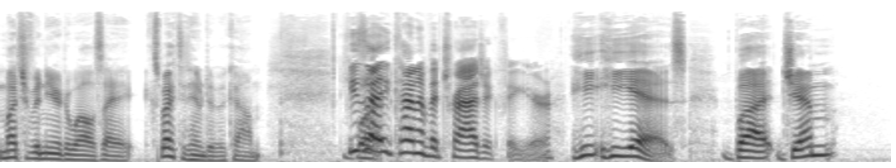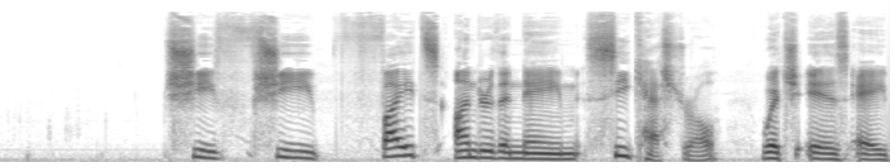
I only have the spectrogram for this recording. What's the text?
much of a ne'er do well as I expected him to become. He's But- a kind of a tragic figure. He he is, but Jem she she fights under the name sea kestrel, which is a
